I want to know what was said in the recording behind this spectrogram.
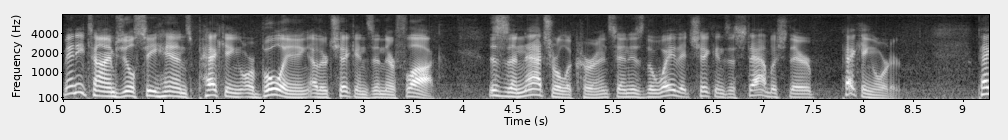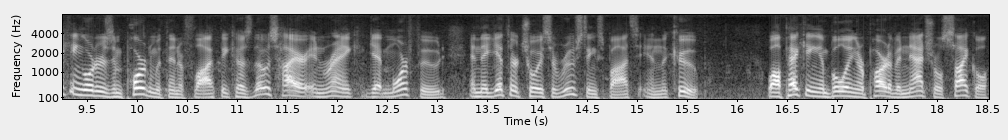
Many times you'll see hens pecking or bullying other chickens in their flock. This is a natural occurrence and is the way that chickens establish their pecking order. Pecking order is important within a flock because those higher in rank get more food and they get their choice of roosting spots in the coop. While pecking and bullying are part of a natural cycle,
